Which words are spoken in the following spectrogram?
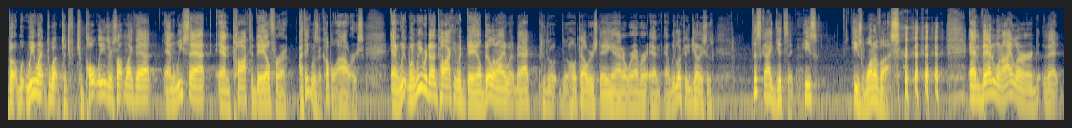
But we went to what, to Chipotle's or something like that, and we sat and talked to Dale for, I think it was a couple hours. And we, when we were done talking with Dale, Bill and I went back to the, the hotel we were staying at or wherever, and, and we looked at each other and says, this guy gets it. He's, he's one of us. and then when I learned that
